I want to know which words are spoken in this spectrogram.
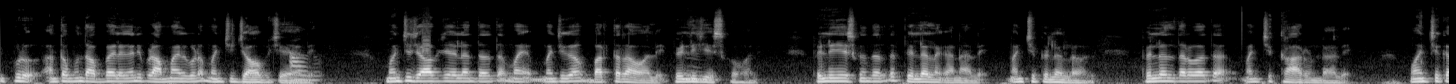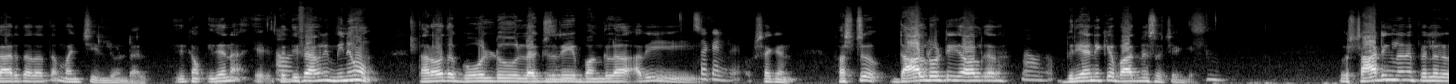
ఇప్పుడు అంతకుముందు అబ్బాయిలు కానీ ఇప్పుడు అమ్మాయిలు కూడా మంచి జాబ్ చేయాలి. మంచి జాబ్ చేయాలని తర్వాత మంచిగా భర్త రావాలి పెళ్ళి చేసుకోవాలి. పెళ్ళి చేసుకున్న తర్వాత పిల్లల్ని కనాలి మంచి పిల్లలు రావాలి. పిల్లల తర్వాత మంచి కారు ఉండాలి. మంచి కారు తర్వాత మంచి ఇల్లు ఉండాలి. ఇది ఇదేనా? ప్రతి ఫ్యామిలీ మినిమం తర్వాత గోల్డ్ లగ్జరీ బంగ్లా అవి సెకండరీ సెకండ్ ఫస్ట్ దాల్ రోటీ కావాలి కదా? బిర్యానీకే బాద్ మేస్ వచ్చాయి స్టార్టింగ్లోనే పిల్లలు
